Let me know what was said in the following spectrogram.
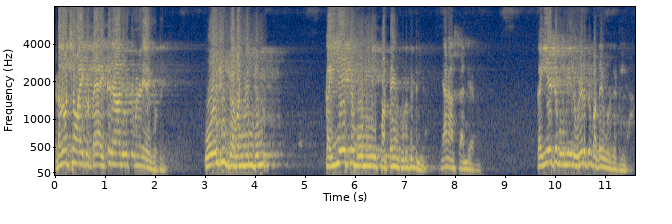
ഇടതുപക്ഷമായിക്കോട്ടെ ഐക്യജനാധിപത്യ മുന്നണി ആയിക്കോട്ടെ ഒരു ഗവൺമെന്റും കയ്യേറ്റ ഭൂമിയിൽ പട്ടയം കൊടുത്തിട്ടില്ല. ഞാൻ ആ സ്റ്റാൻഡിലാണ് കയ്യേറ്റ ഭൂമിയിൽ ഒരിടത്തും പട്ടയം കൊടുത്തിട്ടില്ല.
